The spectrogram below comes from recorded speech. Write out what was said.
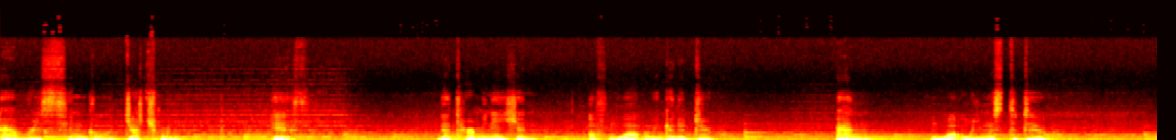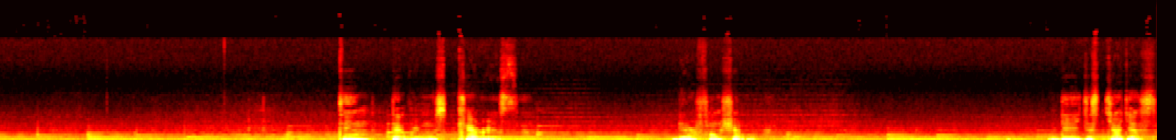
every single judgment is determination of what we're gonna do and what we must do. Think that we must carry their function. They just judge us,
